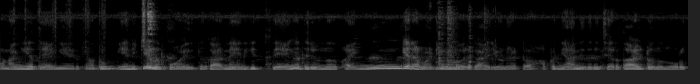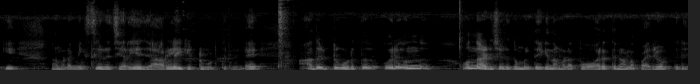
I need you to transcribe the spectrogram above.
ഉണങ്ങിയ തേങ്ങയായിരുന്നു. അതും എനിക്ക് എളുപ്പമായിരുന്നു. കാരണം എനിക്ക് തേങ്ങ തിരുവുന്നത് ഭയങ്കര മടിയുള്ള ഒരു കാര്യമാണ് കേട്ടോ. അപ്പം ഞാൻ ഇതിന് ചെറുതായിട്ടൊന്ന് നുറുക്കി നമ്മുടെ മിക്സിയുടെ ചെറിയ ജാറിലേക്ക് ഇട്ട് കൊടുത്തിട്ടുണ്ട്. അത് ഇട്ട് കൊടുത്ത് ഒരു ഒന്ന് ഒന്ന് അടിച്ചെടുക്കുമ്പോഴത്തേക്ക് നമ്മുടെ തോരത്തിനുള്ള പരുവത്തിന്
